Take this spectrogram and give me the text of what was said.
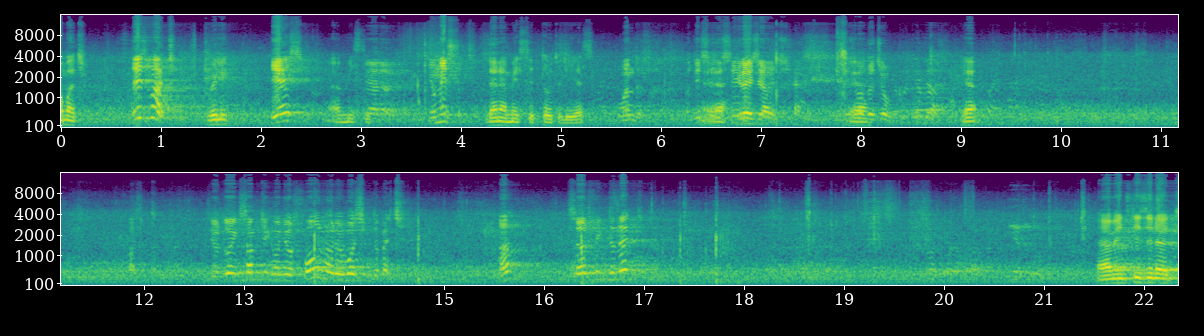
How much? This much. Really? Yes. I missed it. Yeah, no. You missed it. Then I missed it totally, yes. Wonderful. But this yeah. is great judge. It's yeah. not a joke. Yeah. You're doing something on your phone or you're watching the match? Huh? Surfing the net? mean it's internet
